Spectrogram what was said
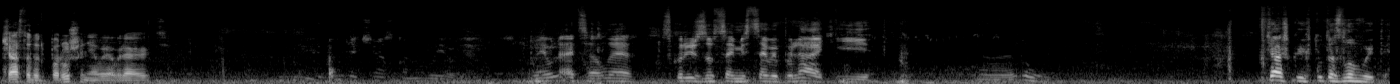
Часто тут порушення виявляються. Часто не виявляються. Виявляється, але скоріш за все місцеві пиляють і е, ну, тяжко їх тут зловити.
